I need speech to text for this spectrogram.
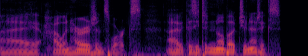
uh, how inheritance works, uh, because he didn't know about genetics.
